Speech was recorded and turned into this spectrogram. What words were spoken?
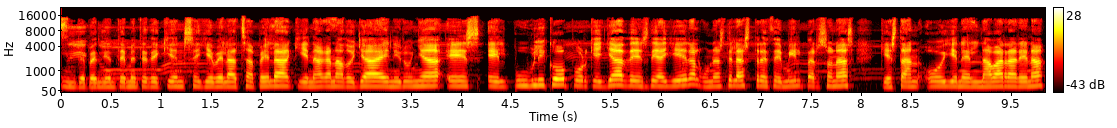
Independientemente de quién se lleve la chapela, quien ha ganado ya en Iruña es el público, porque ya desde ayer algunas de las 13.000 personas que están hoy en el Navarra Arena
